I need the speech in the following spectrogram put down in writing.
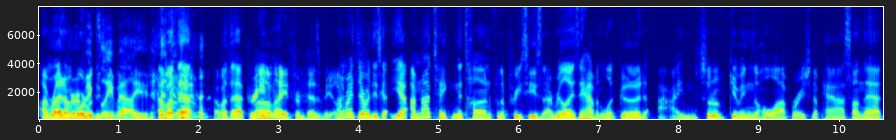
I'm right on board with these Perfectly people. valued. How about that? How about that? Green Um, light from Desby. I'm right there with these guys. Yeah, I'm not taking a ton from the preseason. I realize they haven't looked good. I'm sort of giving the whole operation a pass on that.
